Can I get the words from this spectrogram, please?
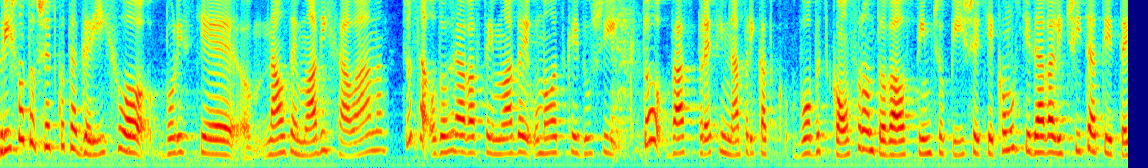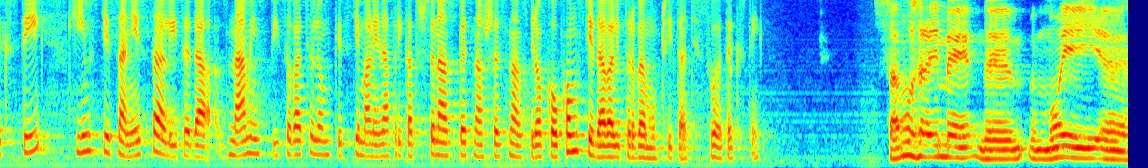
Prišlo to všetko tak rýchlo, boli ste um, naozaj mladý chalán. Čo sa odohráva v tej mladej umeleckej duši? Kto vás predtým napríklad vôbec konfrontoval s tým, čo píšete? Komu ste dávali čítať tie texty, kým ste sa nestali teda známym spisovateľom, keď ste mali napríklad 14, 15, 16 rokov? Komu ste dávali prvému čítať svoje texty? Samozrejme, e, mojej e,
